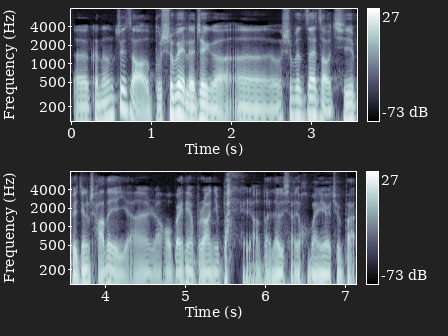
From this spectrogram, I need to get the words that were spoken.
呃，可能最早不是为了这个，呃，是不是在早期北京查的也严，然后白天不让你摆，然后大家就想去后半夜去摆，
